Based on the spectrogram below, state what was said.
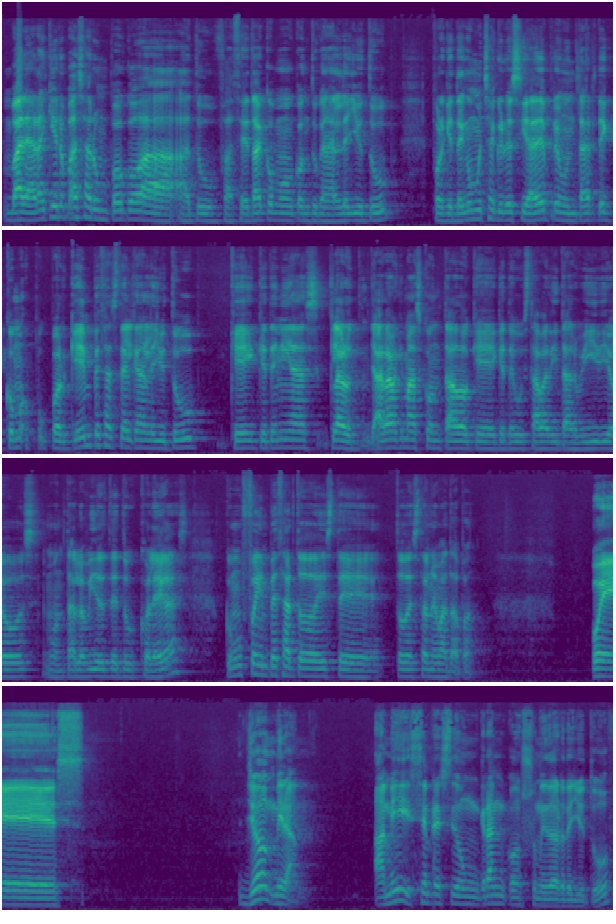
Vale, ahora quiero pasar un poco a, tu faceta como con tu canal de YouTube, porque tengo mucha curiosidad de preguntarte cómo, por qué empezaste el canal de YouTube, ¿Qué, tenías? Claro, ahora que me has contado que, que te gustaba editar vídeos, montar los vídeos de tus colegas, ¿Cómo fue empezar todo este, toda esta nueva etapa? Pues yo, mira, a mí siempre he sido un gran consumidor de YouTube.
